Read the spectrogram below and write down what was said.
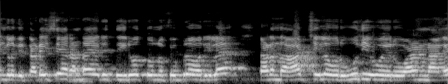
எங்களுக்கு கடைசியா ரெண்டாயிரத்தி இருபத்தி ஒண்ணு பிப்ரவரியில கடந்த ஆட்சியில ஒரு ஊதிய உயர்வு வழங்கினாங்க.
